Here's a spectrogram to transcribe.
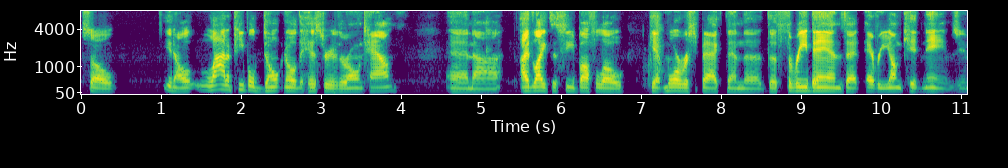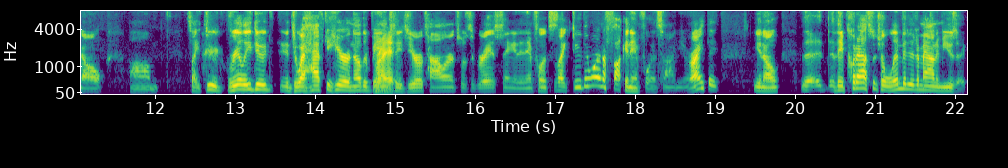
So, you know, a lot of people don't know the history of their own town and uh, I'd like to see Buffalo get more respect than the the three bands that every young kid names. You know, um, it's like, dude, really, dude, do I have to hear another band right. say Zero Tolerance was the greatest thing and an influence? It's like, dude, they weren't a fucking influence on you, right? They, you know, they put out such a limited amount of music.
